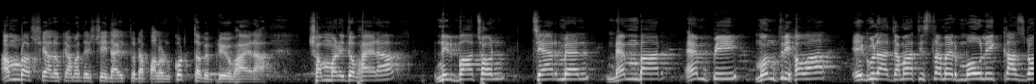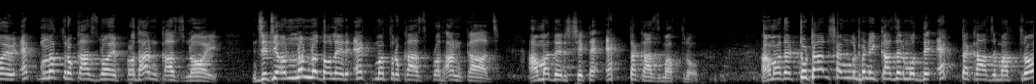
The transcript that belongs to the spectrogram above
আমরা সে আলোকে আমাদের সেই দায়িত্বটা পালন করতে হবে প্রিয় ভাইরা সম্মানিত ভাইরা নির্বাচন চেয়ারম্যান মেম্বার এমপি মন্ত্রী হওয়া এগুলা জামাত ইসলামের মৌলিক কাজ নয় একমাত্র কাজ নয় প্রধান কাজ নয়। যেটি অন্যান্য দলের একমাত্র কাজ প্রধান কাজ। আমাদের সেটা একটা কাজ মাত্র। আমাদের টোটাল সাংগঠনিক কাজের মধ্যে একটা কাজ মাত্র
